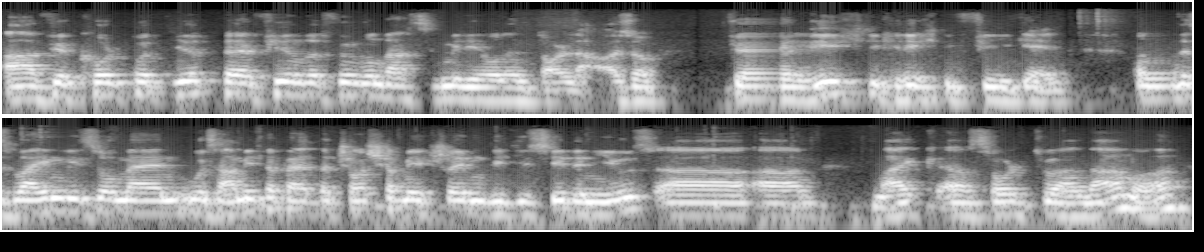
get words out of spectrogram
äh, für kolportierte 485 Millionen Dollar. Also für richtig, richtig viel Geld. Und das war irgendwie so, mein USA-Mitarbeiter Josh hat mir geschrieben, wie you see the news, uh, uh, Mike uh, sold to Under Armour.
